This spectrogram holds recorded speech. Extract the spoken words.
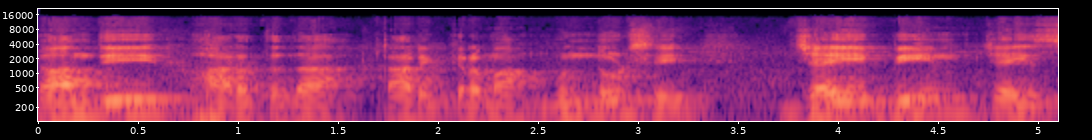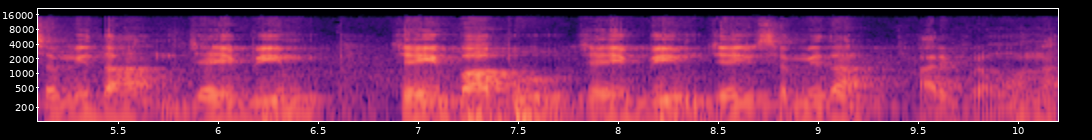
ಗಾಂಧಿ ಭಾರತದ ಕಾರ್ಯಕ್ರಮ ಮುಂದೂಡಿಸಿ, ಜೈ ಭೀಮ್, ಜೈ ಸಂವಿಧಾನ್, ಜೈ ಭೀಮ್, ಜೈ ಬಾಪು ಜೈ ಭೀಮ್, ಜೈ ಸಂವಿಧಾನ್ ಕಾರ್ಯಕ್ರಮವನ್ನು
